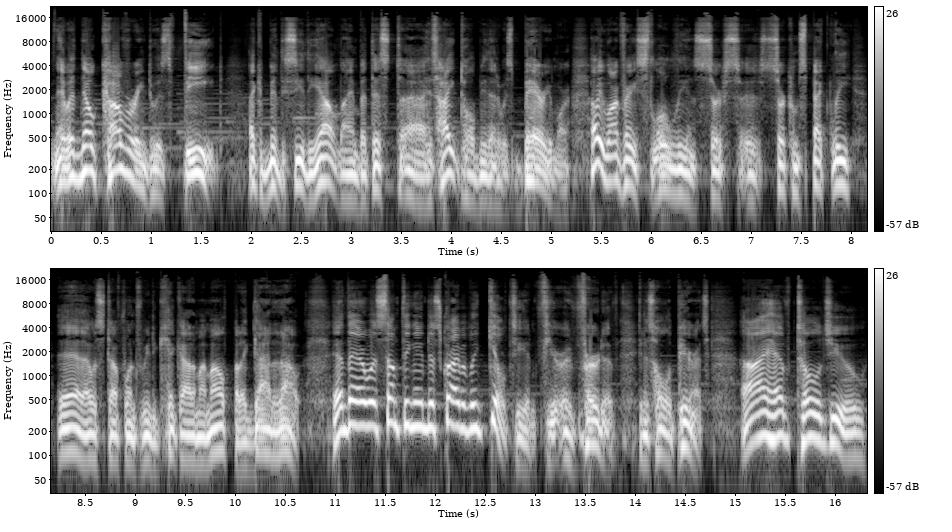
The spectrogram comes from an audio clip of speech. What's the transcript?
and with no covering to his feet. I could barely see the outline, but this uh, his height told me that it was Barrymore. Oh, he walked very slowly and cir- circumspectly. Yeah, that was a tough one for me to kick out of my mouth, but I got it out. And there was something indescribably guilty and, fur- and furtive in his whole appearance. I have told you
